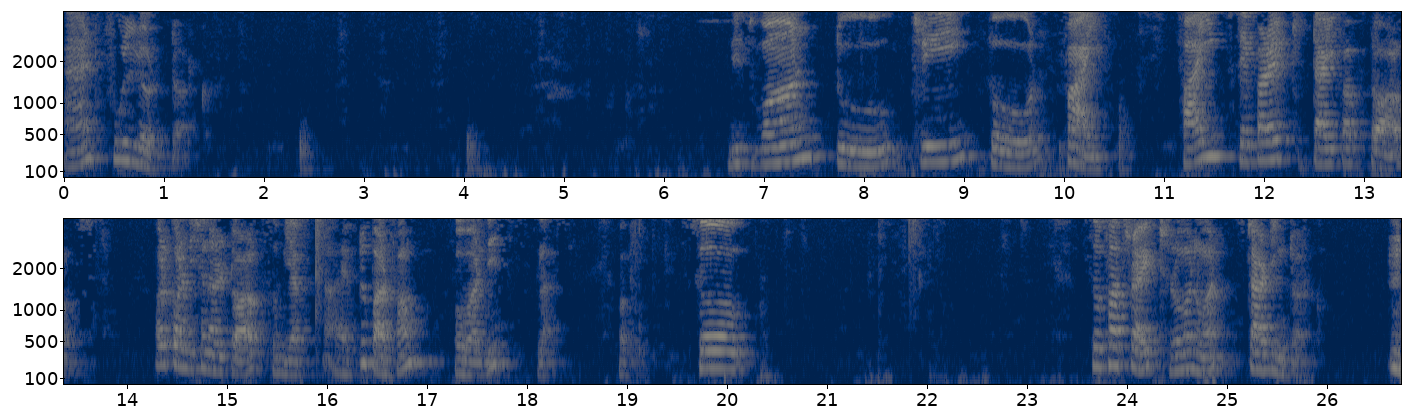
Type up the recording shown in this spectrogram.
and full load torque this one two three four five. Five separate type of torques or conditional torques. So we have have to perform over this class. Okay. So so first write roman 1 starting torque.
